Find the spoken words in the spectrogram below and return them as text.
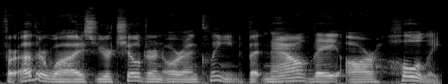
For otherwise your children are unclean, but now they are holy.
